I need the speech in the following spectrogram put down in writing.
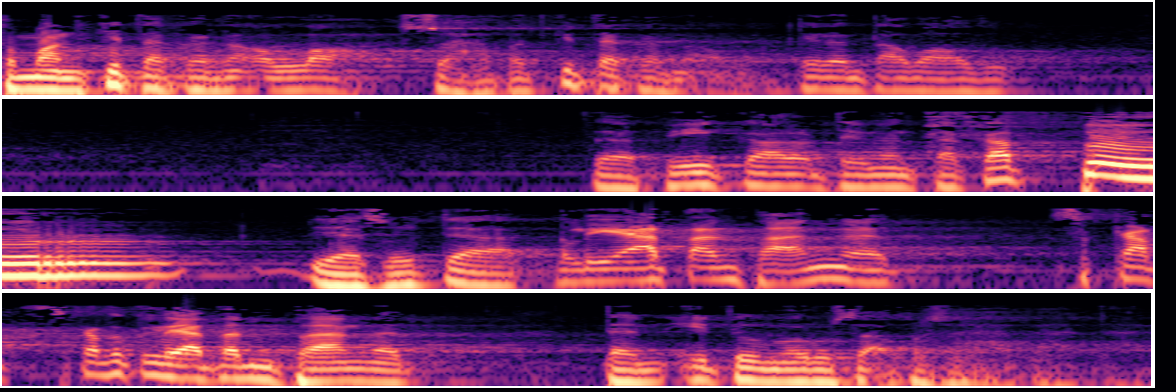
teman kita karena Allah, sahabat kita karena Allah dengan tawadhu. Tapi kalau dengan takabur ya sudah kelihatan banget. Sekat-sekat itu kelihatan banget dan itu merusak persahabatan.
